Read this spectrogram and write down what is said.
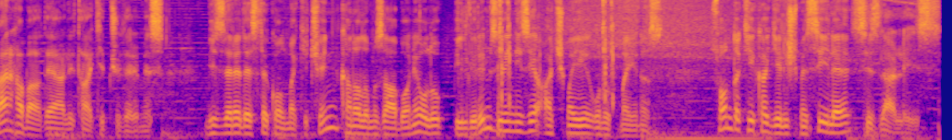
Merhaba değerli takipçilerimiz. Bizlere destek olmak için kanalımıza abone olup bildirim zilinizi açmayı unutmayınız. Son dakika gelişmesiyle sizlerleyiz.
